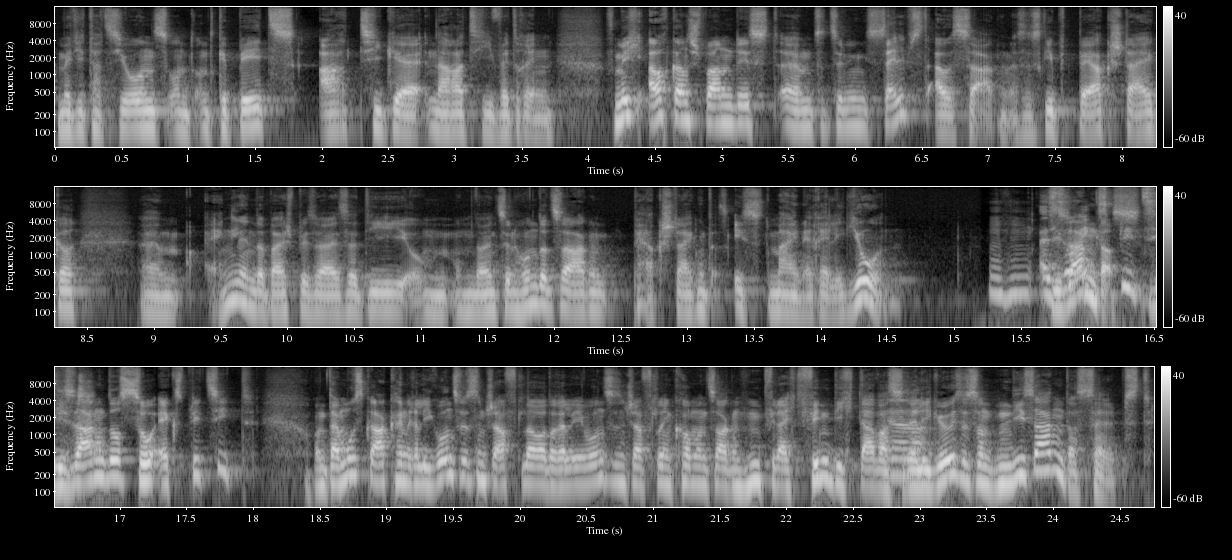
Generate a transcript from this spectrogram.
Meditations- und, und gebetsartige Narrative drin. Für mich auch ganz spannend ist ähm, sozusagen Selbstaussagen. Also es gibt Bergsteiger, ähm, Engländer beispielsweise, die um, um 1900 sagen, Bergsteigen, das ist meine Religion. Mhm. Also die sagen explizit. das. Die sagen das so explizit. Und da muss gar kein Religionswissenschaftler oder Religionswissenschaftlerin kommen und sagen, hm, vielleicht finde ich da was ja. Religiöses, sondern die sagen das selbst.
